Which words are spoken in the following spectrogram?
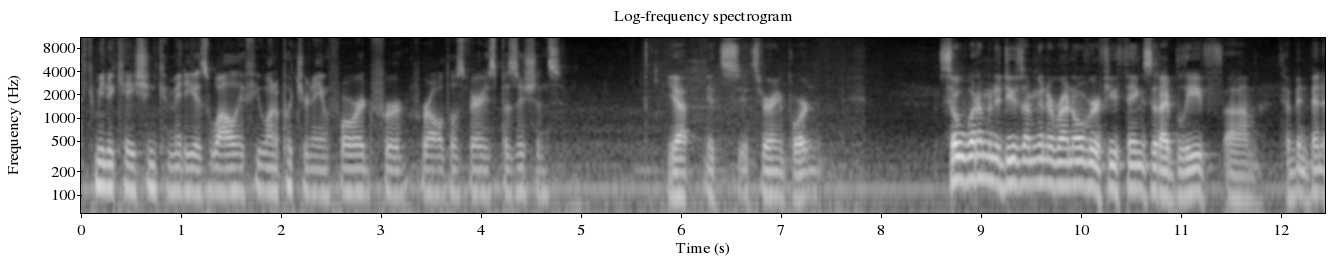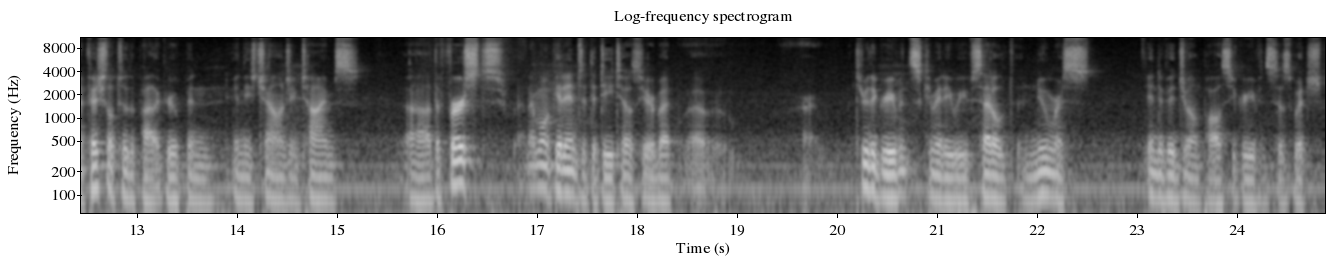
the communication committee as well, if you want to put your name forward for, for all those various positions. Yeah, it's it's very important. So what I'm going to do is I'm going to run over a few things that I believe um, have been beneficial to the pilot group in in these challenging times. Uh, the first, and I won't get into the details here, but uh, through the grievance committee, we've settled numerous individual and policy grievances, which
